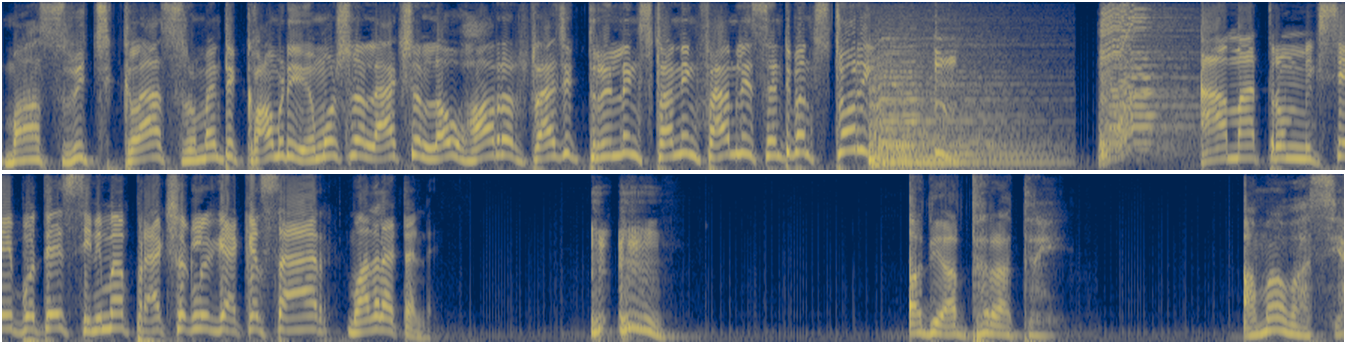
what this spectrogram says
mass rich class romantic comedy emotional action love horror tragic thrilling stunning family sentiment story. ఆ మాత్రం మిక్స్ అయిపోతే సినిమా ప్రేక్షకులకి ఎక్కదు సార్. మొదలెట్టండి. అది అర్ధరాత్రి. అమావాస్య.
